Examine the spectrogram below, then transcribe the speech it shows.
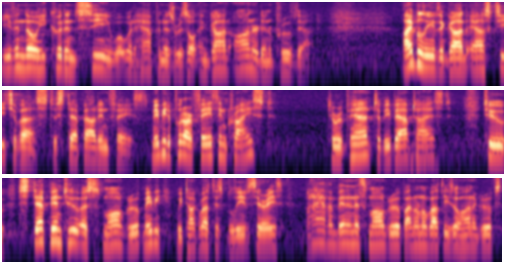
even though he couldn't see what would happen as a result. And God honored and approved that. I believe that God asks each of us to step out in faith, maybe to put our faith in Christ, to repent, to be baptized, to step into a small group. Maybe we talk about this Believe series, but I haven't been in a small group. I don't know about these Ohana groups.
